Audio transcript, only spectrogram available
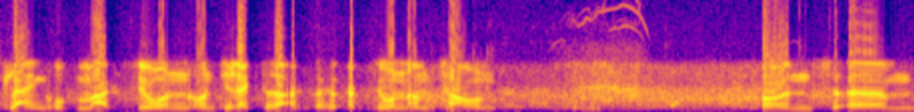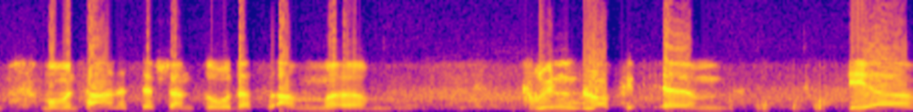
Kleingruppenaktionen und direktere Aktionen am Zaun. Und ähm, momentan ist der Stand so, dass am ähm, grünen Block ähm, eher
